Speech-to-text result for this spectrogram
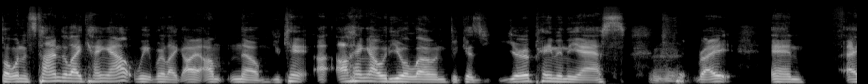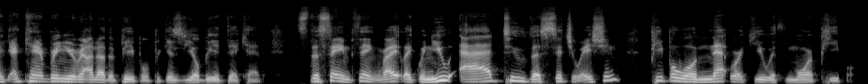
But when it's time to like hang out, we, we're like, all right, I'm no, you can't. I, will hang out with you alone because you're a pain in the ass, mm-hmm. right? And I, I can't bring you around other people because you'll be a dickhead. It's the same thing, right? Like when you add to the situation, people will network you with more people.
